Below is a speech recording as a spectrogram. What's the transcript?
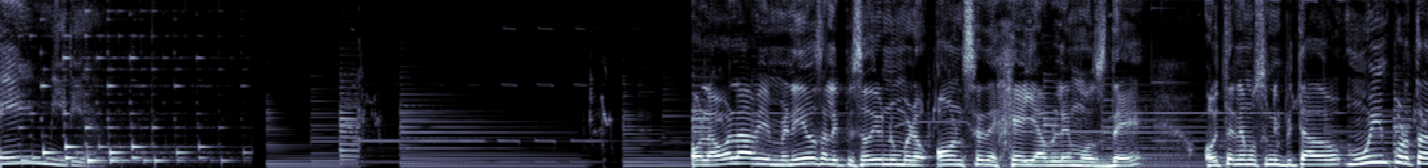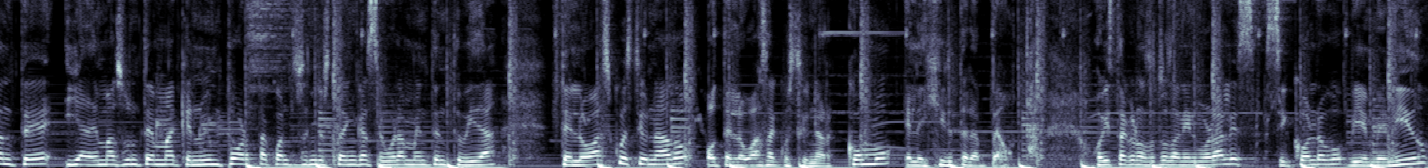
Hey Media. Hola, hola, bienvenidos al episodio número 11 de Hey Hablemos de. Hoy tenemos un invitado muy importante y además un tema que no importa cuántos años tengas, seguramente en tu vida te lo has cuestionado o te lo vas a cuestionar. ¿Cómo elegir terapeuta? Hoy está con nosotros Daniel Morales, psicólogo, bienvenido.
